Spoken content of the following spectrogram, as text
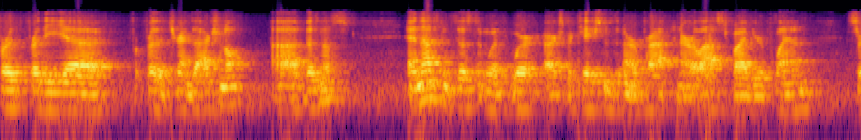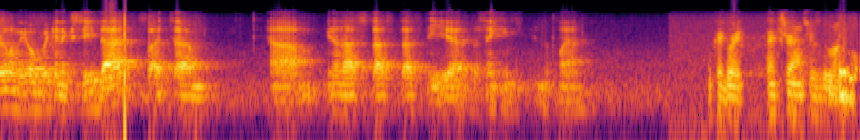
for the transactional business. And that's consistent with where our expectations in our last five-year plan. Certainly, we hope we can exceed that, but um, um, you know, that's the thinking in the plan. Okay, great. Thanks for your answers. Good luck.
